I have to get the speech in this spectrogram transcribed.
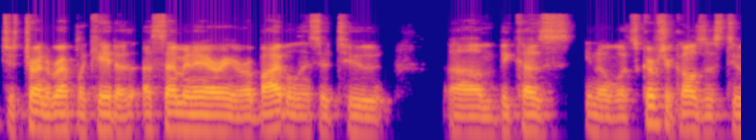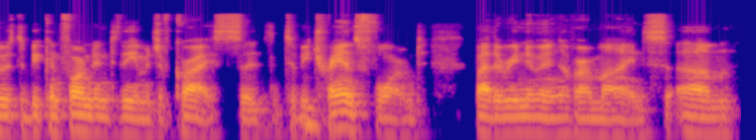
just trying to replicate a, a, seminary or a Bible institute, um, because you know what Scripture calls us to is to be conformed into the image of Christ, so to be transformed by the renewing of our minds. Um,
